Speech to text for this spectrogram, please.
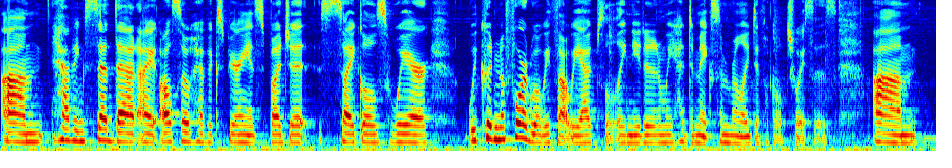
Um, having said that, I also have experienced budget cycles where we couldn't afford what we thought we absolutely needed, and we had to make some really difficult choices. Um,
